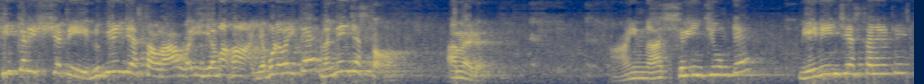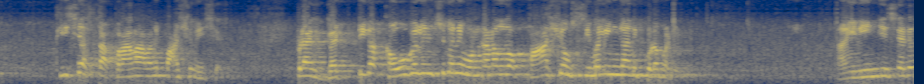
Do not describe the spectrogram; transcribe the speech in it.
కింకరిష్యతి నువ్వేం చేస్తావురా? వై యమహ. యముడవైతే నన్నేం చేస్తావు? అన్నాడు. ఆయన్ని ఆశ్రయించి ఉంటే నేనేం చేస్తానేంటి తీసేస్తా ప్రాణాలని పాశం వేశాడు ఇప్పుడు ఆయన గట్టిగా కౌగలించుకొని ఉండడంలో పాశం శివలింగానికి కూడా పడింది. ఆయన ఏం చేశాడు?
